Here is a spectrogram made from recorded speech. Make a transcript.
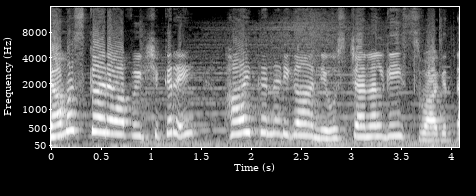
ನಮಸ್ಕಾರ ವೀಕ್ಷಕರೇ. ಹಾಯ್ ಕನ್ನಡಿಗ ನ್ಯೂಸ್ ಚಾನೆಲ್ಗೆ ಸ್ವಾಗತ.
